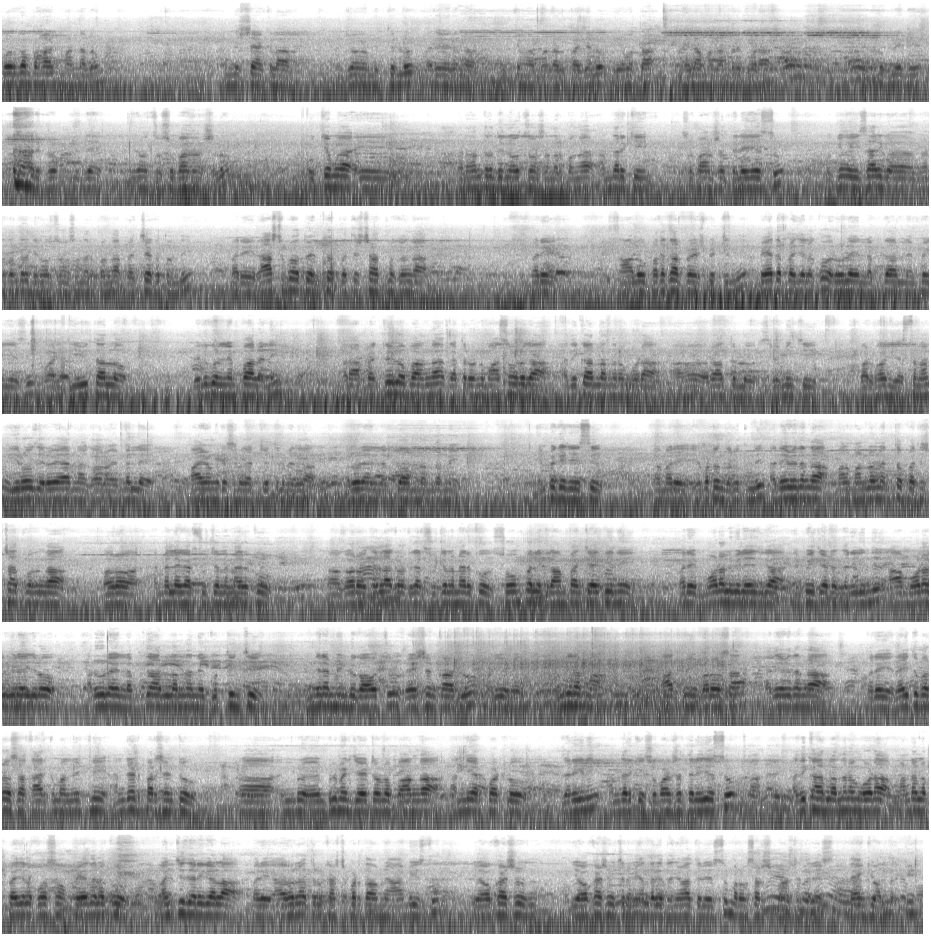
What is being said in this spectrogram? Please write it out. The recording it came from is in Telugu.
బోర్గంపహాడ్ మండలం అన్ని శాఖల ఉద్యోగ మిత్రులు అదేవిధంగా ముఖ్యంగా మండల ప్రజలు యువత మహిళా మండలందరికీ కూడా రిపబ్లిక్ డే రిపబ్లిక్ డే దినోత్సవ శుభాకాంక్షలు. ముఖ్యంగా ఈ గణతంత్ర దినోత్సవం సందర్భంగా అందరికీ శుభాకాంక్షలు తెలియజేస్తూ ముఖ్యంగా ఈసారి గణతంత్ర దినోత్సవం సందర్భంగా ప్రత్యేకత ఉంది. మరి రాష్ట్ర ప్రభుత్వం ఎంతో ప్రతిష్టాత్మకంగా మరి నాలుగు పథకాలు ప్రవేశపెట్టింది. పేద ప్రజలకు అర్హులైన లబ్ధిదారులను ఎంపిక చేసి వారి జీవితాల్లో వెలుగులు నింపాలని మరి ఆ ప్రక్రియలో భాగంగా గత రెండు మాసములుగా అధికారులందరం కూడా అహోరాత్రులు శ్రమించి వారి కోసం చేస్తున్నాం ఈరోజు ఇరవై ఆరున గౌరవ ఎమ్మెల్యే పాయ వెంకటేశ్వర గారి చేతుల మీదుగా అరువులైన లబ్ధిదారులందరినీ ఎంపిక చేసి మరి ఇవ్వటం జరుగుతుంది. అదేవిధంగా మన మండలంలో ఎంతో ప్రతిష్టాత్మకంగా గౌరవ ఎమ్మెల్యే గారి సూచనల మేరకు గౌరవ జిల్లా కలెక్టర్ గారి సూచనల మేరకు సోంపల్లి గ్రామ పంచాయతీని మరి మోడల్ విలేజ్గా ఎంపిక చేయడం జరిగింది. ఆ మోడల్ విలేజ్లో అరువులైన లబ్ధిదారులందరినీ గుర్తించి ఇందిరమ్మ ఇండ్లు కావచ్చు రేషన్ కార్డులు మరియు ఇందిరమ్మ ఆత్మీయ భరోసా అదేవిధంగా మరి Rythu Bharosa కార్యక్రమాలన్నింటినీ hundred percent implement చేయడంలో భాగంగా అన్ని ఏర్పాట్లు జరిగినాయి. అందరికీ శుభాకాంక్షలు తెలియజేస్తూ అధికారులందరం కూడా మండల ప్రజల కోసం పేదలకు మంచి జరిగేలా మరి అహోరాత్రులు కష్టపడతామని హామీ ఇస్తూ ఈ అవకాశం ఈ అవకాశం ఇచ్చిన మీ అందరికీ ధన్యవాదాలు తెలియజేస్తూ మరొకసారి శుభాకాంక్షలు తెలియజేస్తాను థ్యాంక్ యూ అందరికీ.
